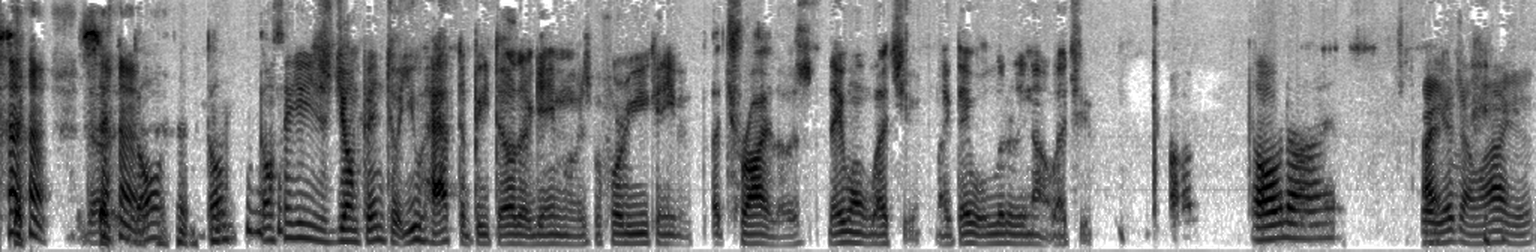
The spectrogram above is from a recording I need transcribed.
don't don't don't think you just jump into it. You have to beat the other game modes before you can even uh, try those. They won't let you. Like they will literally not let you. Oh no! yeah, you have to unlock it.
